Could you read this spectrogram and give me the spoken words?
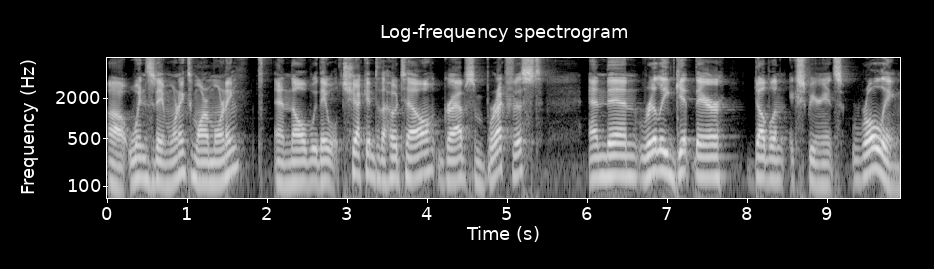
uh, Wednesday morning, tomorrow morning, and they'll they will check into the hotel, grab some breakfast, and then really get their Dublin experience rolling.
